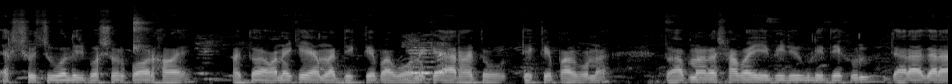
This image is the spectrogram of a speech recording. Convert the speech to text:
একশো চুয়াল্লিশ বছর পর হয়। হয়তো অনেকেই আমরা দেখতে পাবো, অনেকে আর হয়তো দেখতে পারব না। তো আপনারা সবাই এই ভিডিওগুলি দেখুন। যারা যারা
